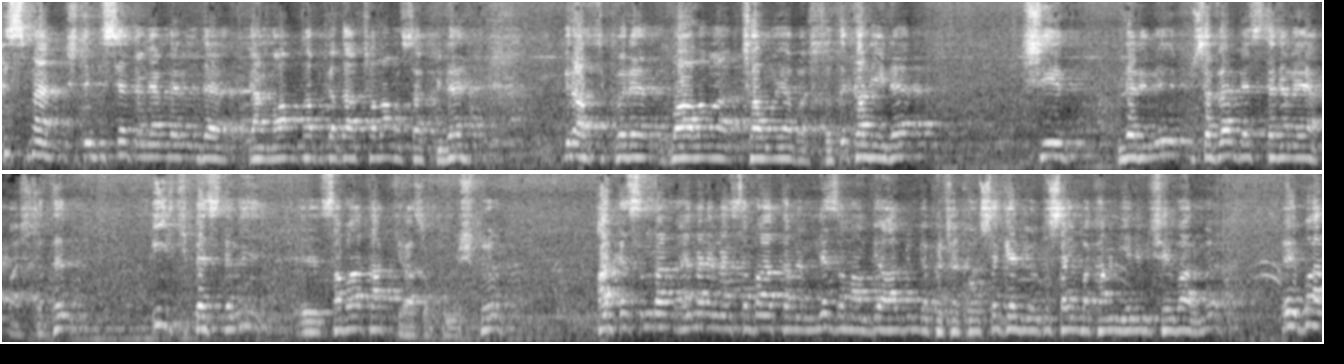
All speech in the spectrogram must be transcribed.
Kısmen işte lise dönemlerinde yani Mahmut abi kadar çalamasak bile birazcık böyle bağlama çalmaya başladık. Haliyle şiirlerimi bu sefer bestelemeye başladım. İlk bestemi e, Sabahat Akkiraz okumuştu. Arkasından hemen hemen Sabahat Hanım ne zaman bir albüm yapacak olsa geliyordu. Sayın Bakanım yeni bir şey var mı? E, var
